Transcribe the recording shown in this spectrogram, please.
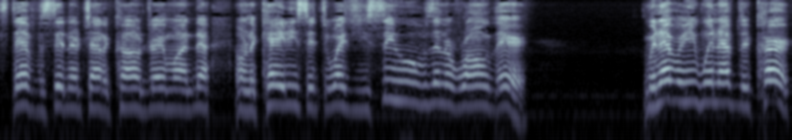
Steph was sitting there trying to calm Draymond down on the KD situation, you see who was in the wrong there. Whenever he went after Kerr,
